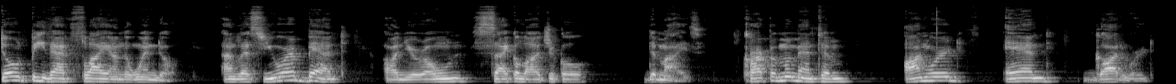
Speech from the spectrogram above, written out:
Don't be that fly on the window unless you are bent on your own psychological demise. Carpe momentum, onward and Godward.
